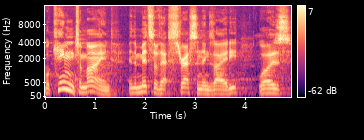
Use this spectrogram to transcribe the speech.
what came to mind in the midst of that stress and anxiety was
